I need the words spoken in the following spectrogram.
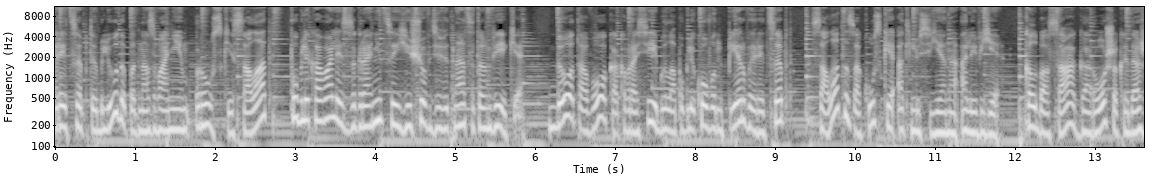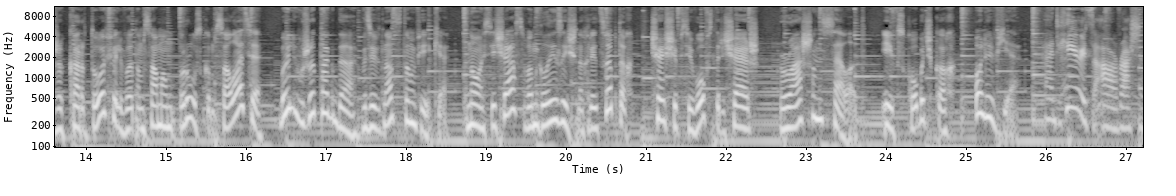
Рецепты блюда под названием «русский салат» публиковались за границей еще в XIX веке, до того, как в России был опубликован первый рецепт салата-закуски от Люсьена Оливье. Колбаса, горошек и даже картофель в этом самом русском салате были уже тогда, в XIX веке. Но сейчас в англоязычных рецептах чаще всего встречаешь Russian salad и в скобочках оливье. And here is our Russian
